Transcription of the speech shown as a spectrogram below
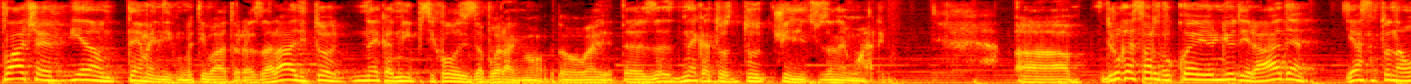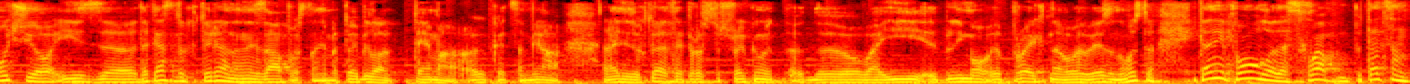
plaća je jedan od temeljnih motivatora za rad i to nekad mi psiholozi zaboravimo, ovaj, nekad to, tu činjenicu zanemarimo. Druga stvar zbog koje ljudi rade, ja sam to naučio iz, dakle ja sam doktorirao na nezaposlenima, to je bila tema kad sam ja radio doktorat, taj profesor Švojko ovaj, i imao projekt na vezano usta i tad mi je pomoglo da shvatim, tad sam,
